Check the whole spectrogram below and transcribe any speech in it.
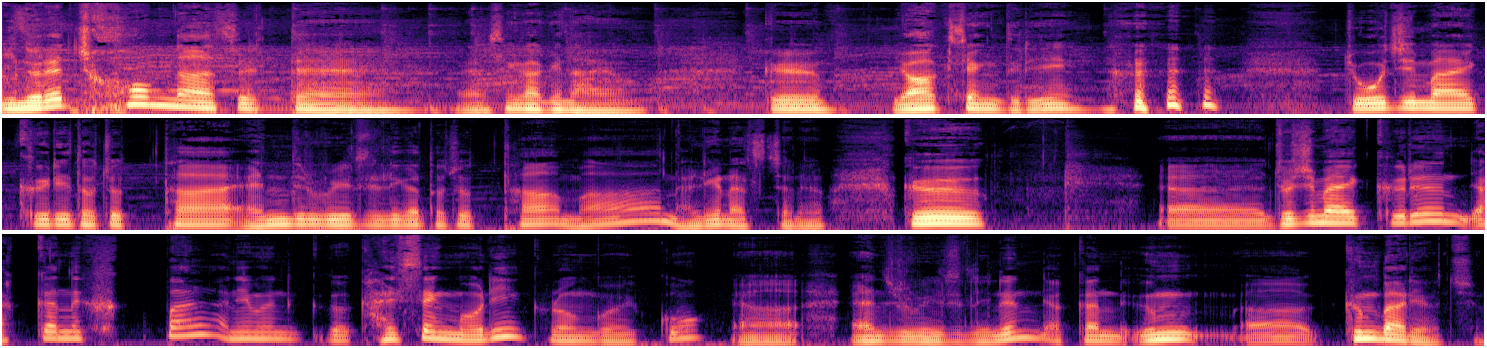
이 노래 처음 나왔을 때 생각이 나요. 그 여학생들이 조지 마이클이 더 좋다, 앤드루 리즐리가 더 좋다, 막 난리가 났었잖아요. 그 에, 조지 마이클은 약간 흑발 아니면 그 갈색 머리 그런 거였고, 어, 앤드루 리즐리는 약간 음 어, 금발이었죠.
